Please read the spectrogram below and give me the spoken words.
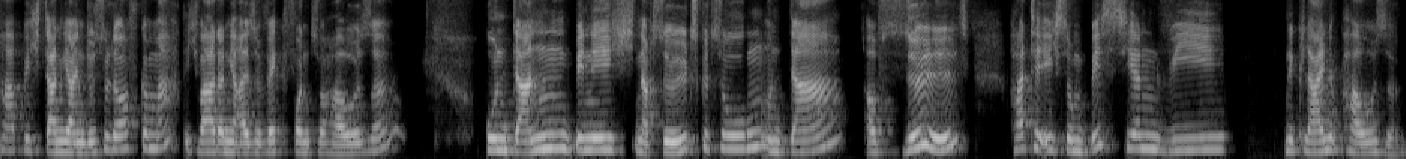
habe ich dann ja in Düsseldorf gemacht. Ich war dann ja also weg von zu Hause. Und dann bin ich nach Sylt gezogen und da auf Sylt hatte ich so ein bisschen wie eine kleine Pause.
